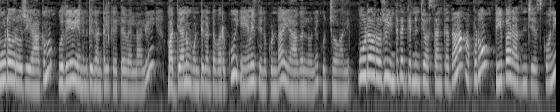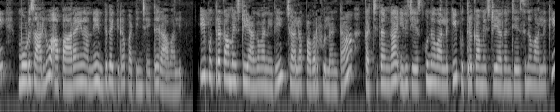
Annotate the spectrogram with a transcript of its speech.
మూడవ రోజు యాగం ఉదయం ఎనిమిది గంటలకైతే వెళ్ళాలి. మధ్యాహ్నం ఒంటి గంట వరకు ఏమీ తినకుండా యాగంలోనే కూర్చోవాలి. మూడవ రోజు ఇంటి దగ్గర నుంచి వస్తాం కదా అప్పుడు దీపారాధన చేసుకొని మూడు సార్లు ఆ పారాయణాన్ని ఇంటి దగ్గర పట్టించైతే రావాలి. ఈ పుత్రకామేష్టి యాగం అనేది చాలా పవర్ఫుల్ అంట. ఖచ్చితంగా ఇది చేసుకున్న వాళ్ళకి పుత్రకామేష్టి యాగం చేసిన వాళ్ళకి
